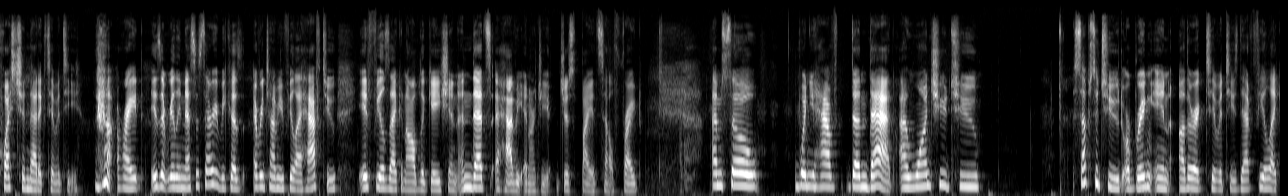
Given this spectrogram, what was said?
question that activity. right? Is it really necessary? Because every time you feel I have to, it feels like an obligation, and that's a heavy energy just by itself, right? Um, so when you have done that, I want you to substitute or bring in other activities that feel like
